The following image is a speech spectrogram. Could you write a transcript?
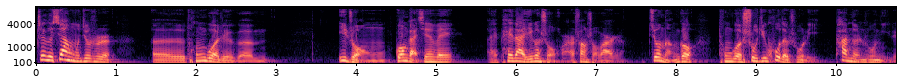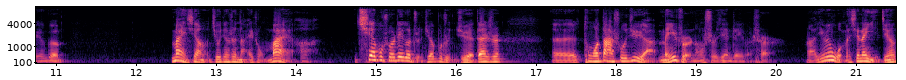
这个项目就是呃，通过这个一种光感纤维，哎，佩戴一个手环放手腕上，就能够通过数据库的处理，判断出你这个。脉象究竟是哪一种脉啊？切不说这个准确不准确，但是，呃，通过大数据啊，没准能实现这个事儿啊。因为我们现在已经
